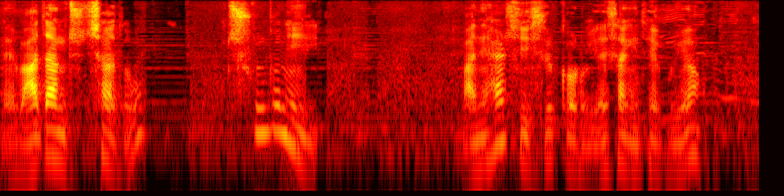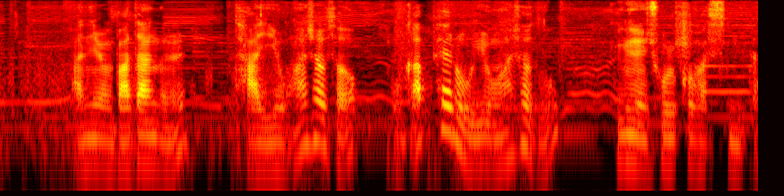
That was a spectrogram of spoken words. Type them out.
네, 마당 주차도 충분히 많이 할 수 있을 거로 예상이 되고요. 아니면 마당을 다 이용하셔서 뭐 카페로 이용하셔도 굉장히 좋을 것 같습니다.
